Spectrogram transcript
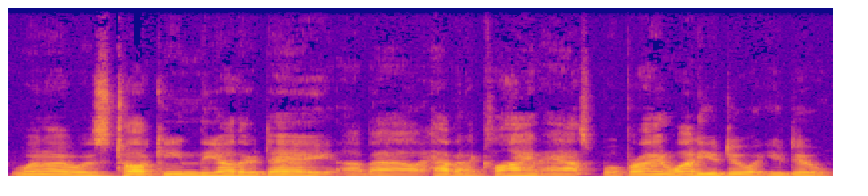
when I was talking the other day about having a client ask, Well, Brian, why do you do what you do?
